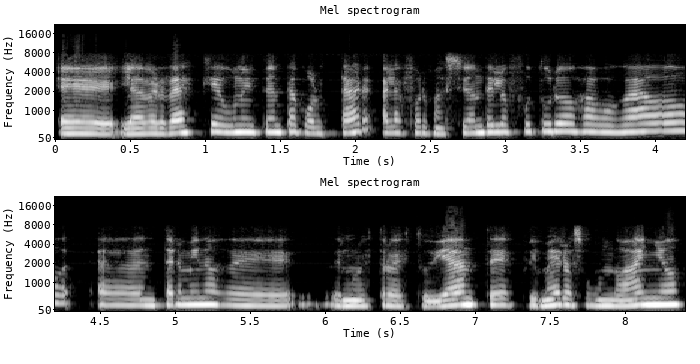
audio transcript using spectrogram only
eh, la verdad es que uno intenta aportar a la formación de los futuros abogados eh, en términos de, nuestros estudiantes, primero, segundo año,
